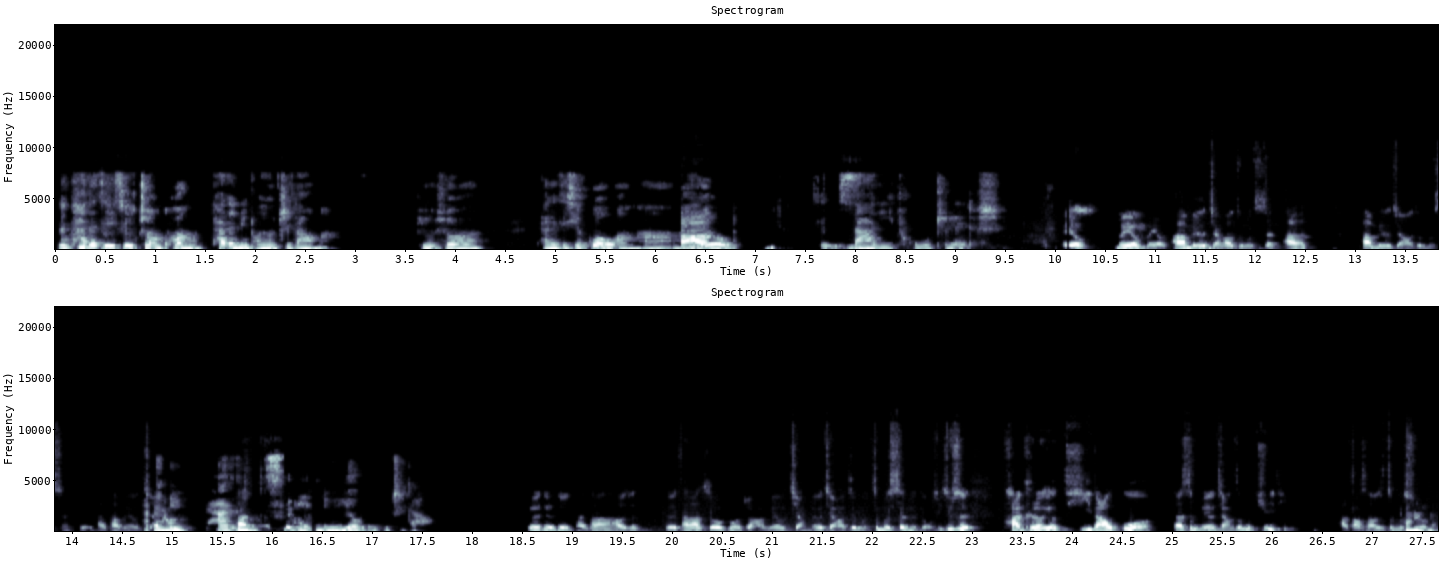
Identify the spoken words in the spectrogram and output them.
那他的这些状况，他的女朋友知道吗？比如说他的这些过往啊，还有自杀意图之类的事。没有，没有，没有，他没有讲到这么深，他他没有讲到这么深，对他他没有。他的女，他的四连女友都不知道。对对对，他他好像对他那时候跟我说，他没有讲，没有讲到这么这么深的东西，就是他可能有提到过，但是没有讲这么具体。他当时是这么说的。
